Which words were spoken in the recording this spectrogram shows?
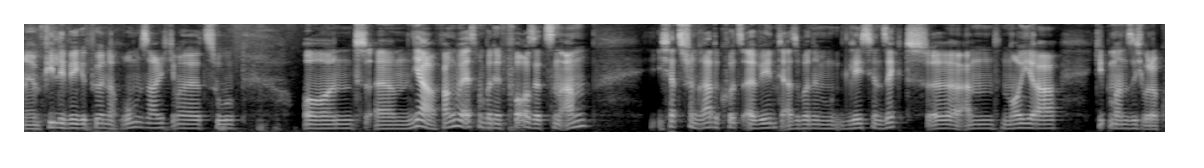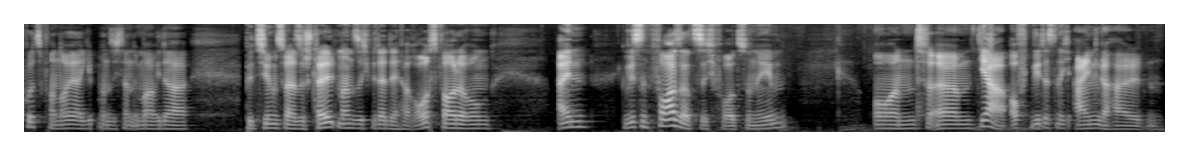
Ähm, viele Wege führen nach Rom, sage ich immer dazu. Und ähm, ja, fangen wir erstmal bei den Vorsätzen an. Ich hatte es schon gerade kurz erwähnt, also bei einem Gläschen Sekt äh, an Neujahr gibt man sich, oder kurz vor Neujahr gibt man sich dann immer wieder beziehungsweise stellt man sich wieder der Herausforderung, einen gewissen Vorsatz sich vorzunehmen. Und ähm, ja, oft wird es nicht eingehalten.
